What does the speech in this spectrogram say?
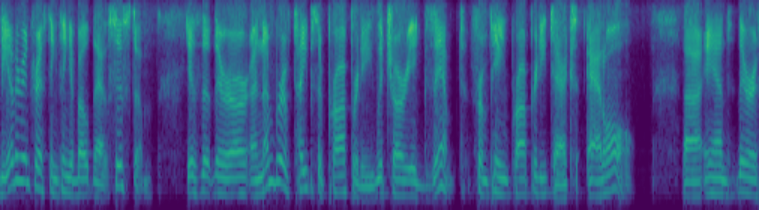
The other interesting thing about that system is that there are a number of types of property which are exempt from paying property tax at all. Uh, and there are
